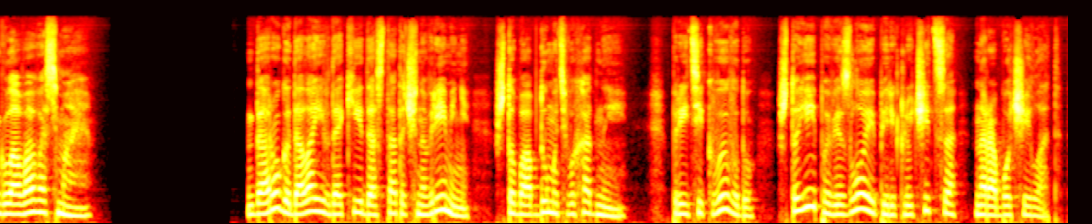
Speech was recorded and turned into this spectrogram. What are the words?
Глава восьмая. Дорога дала Евдокии достаточно времени, чтобы обдумать выходные, прийти к выводу, что ей повезло и переключиться на рабочий лад.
